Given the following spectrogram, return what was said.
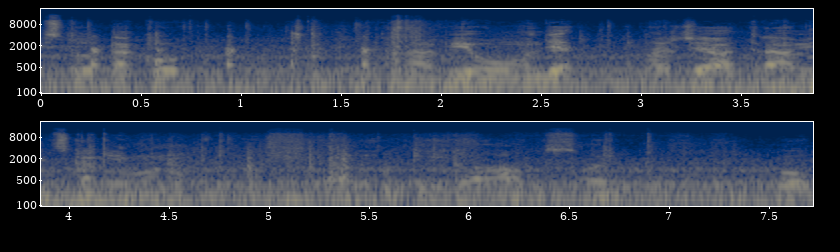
isto tako nabio ondje. Baš ja trebam ići s. Ali ti glavu svoju. Uh.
